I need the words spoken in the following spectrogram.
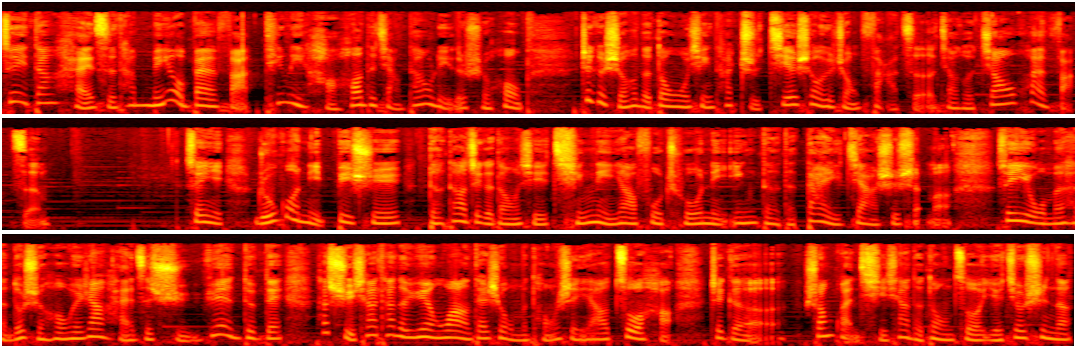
所以当孩子他没有办法听你好好的讲道理的时候，这个时候的动物性他只接受一种法则，叫做交换法则。所以，如果你必须得到这个东西，请你要付出你应得的代价是什么？所以我们很多时候会让孩子许愿，对不对？他许下他的愿望，但是我们同时也要做好这个双管齐下的动作，也就是呢，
